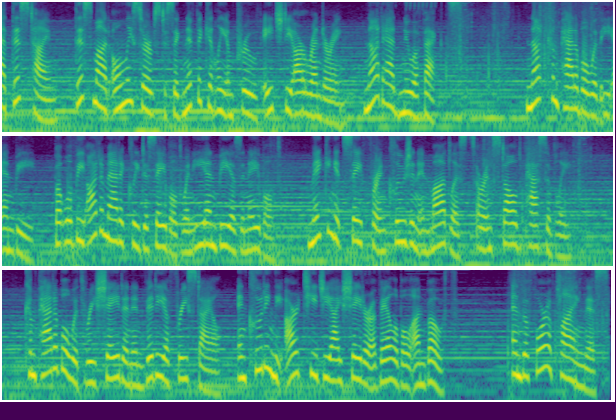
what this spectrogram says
At this time, this mod only serves to significantly improve HDR rendering, not add new effects. Not compatible with ENB, but will be automatically disabled when ENB is enabled, making it safe for inclusion in mod lists or installed passively. Compatible with Reshade and NVIDIA Freestyle, including the RTGI shader available on both. And before applying this,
